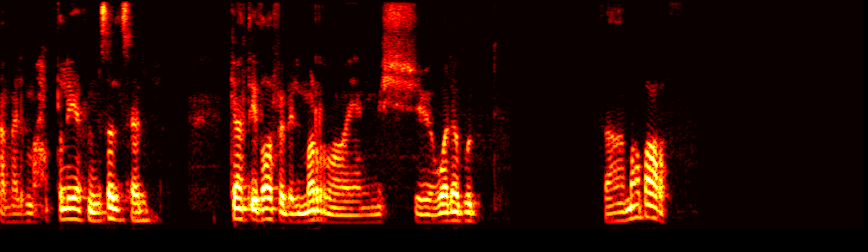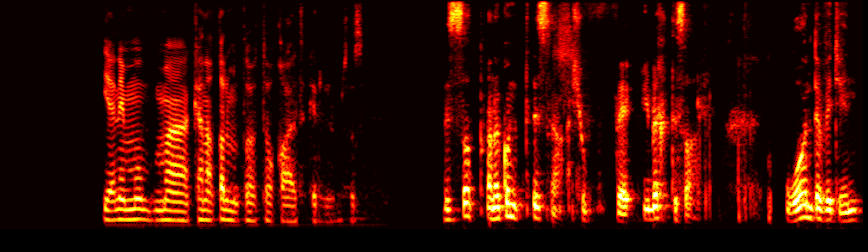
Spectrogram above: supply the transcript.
أما لما حط لي في المسلسل كانت إضافة بالمرة يعني مش ولا بد. فما بعرف. يعني مو ما كان أقل من توقعاتك المسلسل. بالضبط. أنا كنت أسمع شوف باختصار. WandaVision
